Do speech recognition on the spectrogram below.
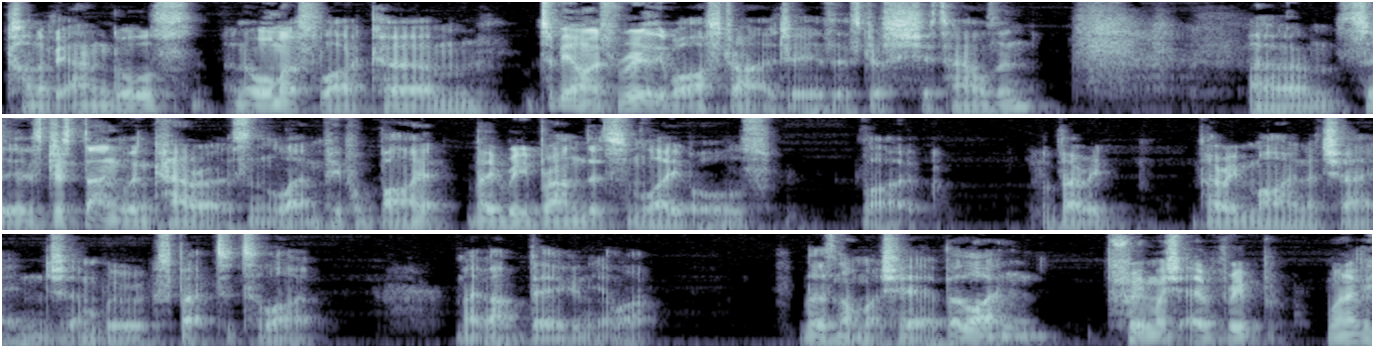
kind of the angles and almost like, um, to be honest, really what our strategy is, it's just shithousing. Um, so it's just dangling carrots and letting people buy it. They rebranded some labels, like a very, very minor change, and we were expected to like make that big, and you're like, there's not much here. But like mm-hmm. pretty much every whenever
